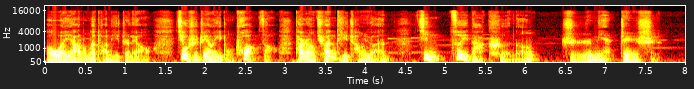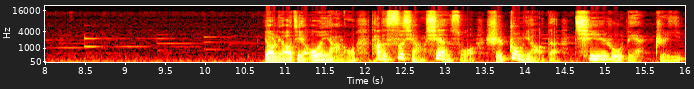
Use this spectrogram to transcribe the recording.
欧文·亚龙的团体治疗就是这样一种创造，它让全体成员尽最大可能直面真实。要了解欧文·亚龙，他的思想线索是重要的切入点之一。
